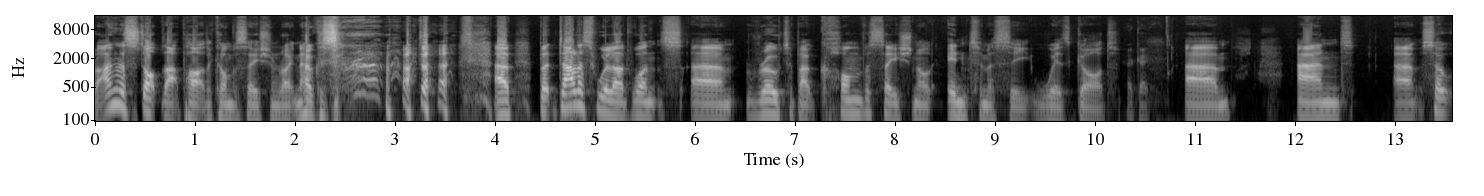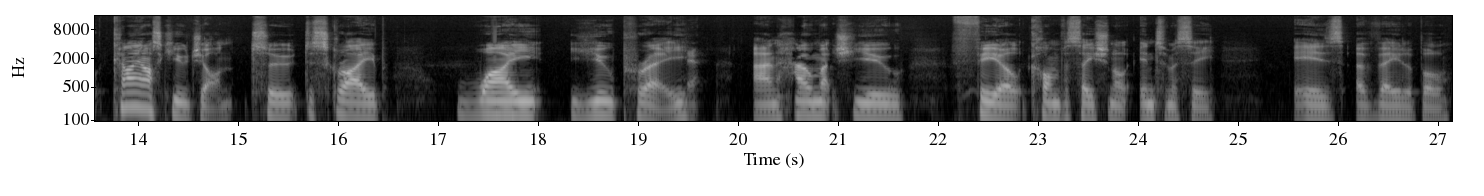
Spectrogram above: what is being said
Right, I'm going to stop that part of the conversation right now because. uh, but Dallas Willard once um, wrote about conversational intimacy with God. Okay. Um, and um, so, can I ask you, John, to describe why you pray Yeah. and how much you feel conversational intimacy is available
